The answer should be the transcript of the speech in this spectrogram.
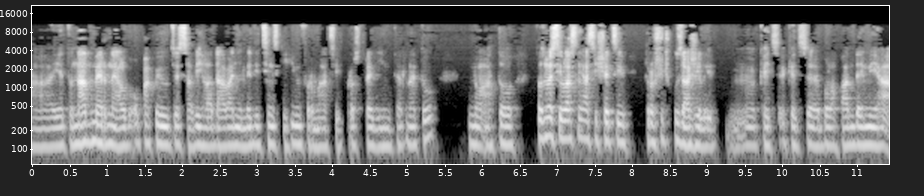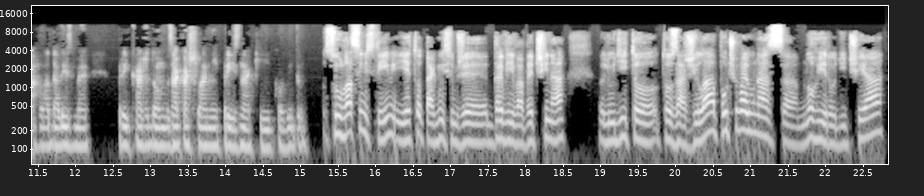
A je to nadmerné alebo opakujúce sa vyhľadávanie medicínskych informácií v prostredí internetu. No a to, to sme si vlastne asi všetci trošičku zažili, keď, keď bola pandémia a hľadali sme pri každom zakašľaní príznaky covidu. Súhlasím s tým, je to tak, myslím, že drvíva väčšina ľudí to, to zažila. Počúvajú nás mnohí rodičia,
